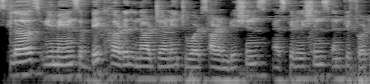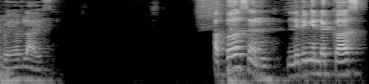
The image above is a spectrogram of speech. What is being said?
slurs remains a big hurdle in our journey towards our ambitions, aspirations, and preferred way of life. A person living in the cusp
